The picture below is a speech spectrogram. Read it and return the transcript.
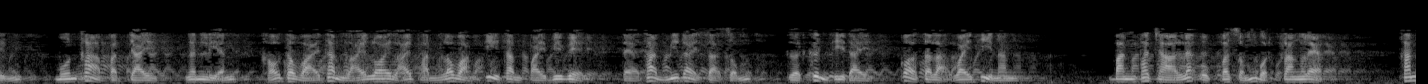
ถึงมูลค่าปัจจัย เงินเหรียญเขาถวายท่านหลายร้อยหลายพันระหว่างที่ท่านไปวิเวกแต่ท่านไม่ได้สะสมเกิดขึ้นที่ใด ก็สละไว้ที่นั้น บรรพชาและอุปสมบทครั้งแรกขั้น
